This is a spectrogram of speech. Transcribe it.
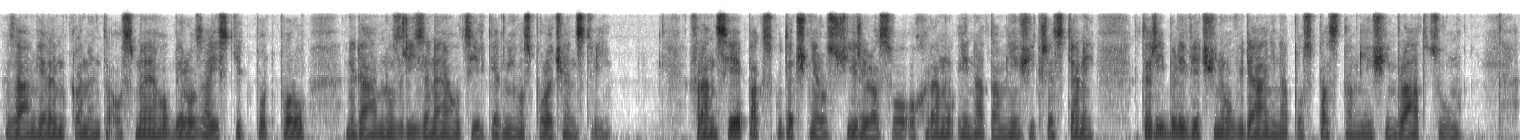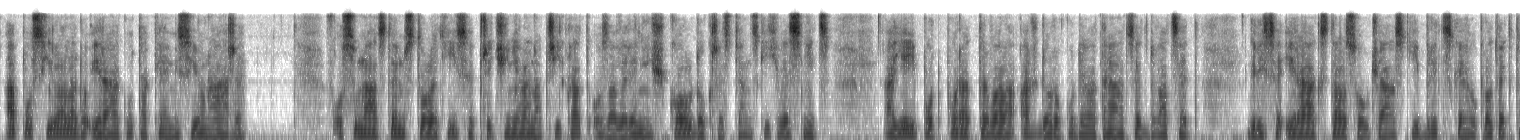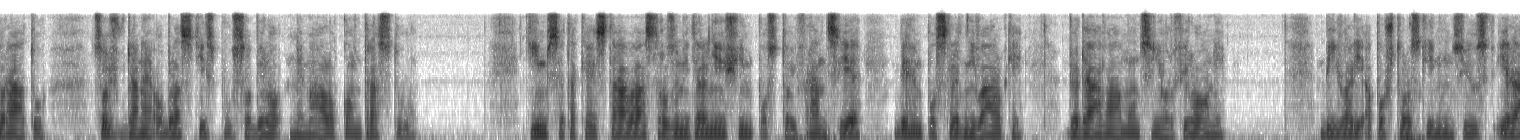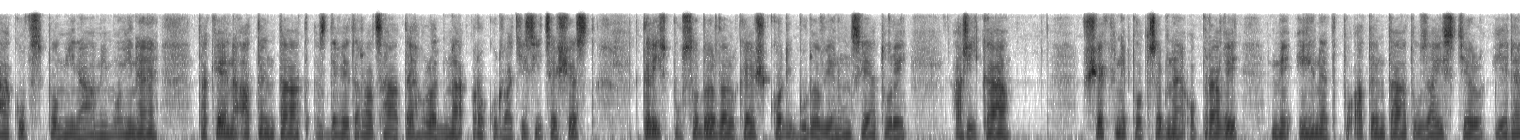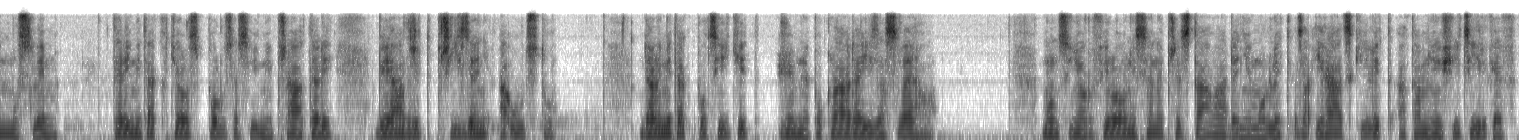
Záměrem Klementa VIII. bylo zajistit podporu nedávno zřízeného církevního společenství. Francie pak skutečně rozšířila svou ochranu i na tamnější křesťany, kteří byli většinou vydáni na pospas tamnějším vládcům a posílala do Iráku také misionáře. V 18. století se přičinila například o zavedení škol do křesťanských vesnic a její podpora trvala až do roku 1920, kdy se Irák stal součástí britského protektorátu, což v dané oblasti způsobilo nemálo kontrastů. Tím se také stává srozumitelnějším postoj Francie během poslední války, dodává monsignor Filoni. Bývalý apoštolský nuncius v Iráku vzpomíná mimo jiné také na atentát z 29. ledna roku 2006, který způsobil velké škody budově nunciatury a říká, všechny potřebné opravy mi i hned po atentátu zajistil jeden muslim, který mi tak chtěl spolu se svými přáteli vyjádřit přízeň a úctu. Dali mi tak pocítit, že mne pokládají za svého. Monsignor Filoni se nepřestává denně modlit za irácký lid a tamnější církev,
